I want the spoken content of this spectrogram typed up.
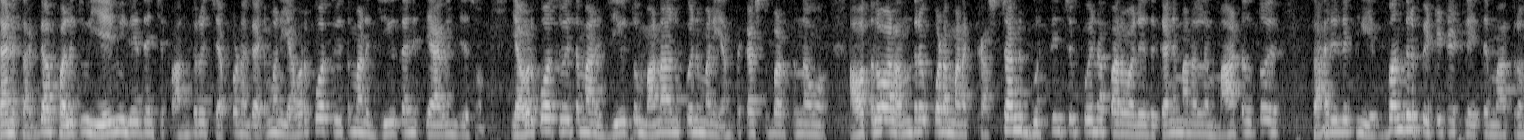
దాని తగ్గ ఫలితం ఏమీ లేదని చెప్పి అందరూ చెప్పడం కానీ మనం ఎవరి అయితే మన జీవితాన్ని త్యాగం చేసాం, ఎవరి అయితే మన జీవితం మన అనుకుని మనం ఎంత కష్టపడుతున్నామో, అవతల వాళ్ళందరూ కూడా మన కష్టాన్ని గుర్తించకపోయినా పర్వాలేదు. కానీ మనల్ని మాటలతో శారీరకంగా ఇబ్బందులు పెట్టేటట్లయితే మాత్రం,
